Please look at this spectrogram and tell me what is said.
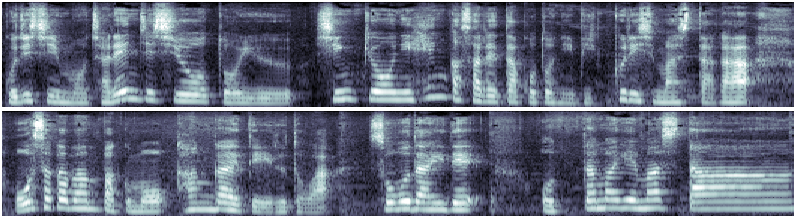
ご自身もチャレンジしようという心境に変化されたことにびっくりしましたが、大阪万博も考えているとは壮大でおったまげました。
